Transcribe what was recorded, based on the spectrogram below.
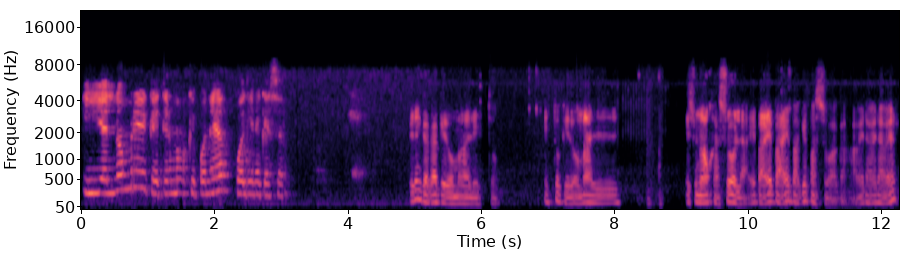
¿Y el nombre que tenemos que poner, cuál tiene que ser? Esperen que acá quedó mal esto. Esto quedó mal. Es una hoja sola. Epa, epa, epa, ¿qué pasó acá? A ver, a ver, a ver.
